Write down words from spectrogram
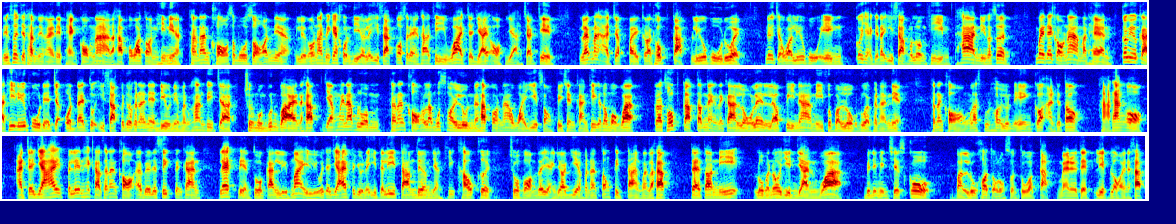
นิวคาสเซิลจะทำยังไงในแผงกองหน้าล่ะครับ เพราะว่าตอนนี้เนี่ยทางด้านของสโมสรเนี่ยเหลือกองหน้าเพียงแค่คนเดียวและอีซักก็แสดงท่าทีว่าจะย้ายออกอย่างชัดเจน และมันอาจจะไปกระทบกับลิเวอร์พูลด้วย เนื่องจากว่าลิเวอร์พูลเองก็อยากจะได้อีซักมาร่วมทีม ถ้านิวคาสเซิลไม่ได้กองหน้ามาแทน ก็มีโอกาสที่ลิเวอร์พูลเนี่ยจะอดได้ตัวอีซักไปด้วยเพราะนั้นเนี่ยดีลเนี่ยมันค่อนข้างที่จะชวนหมุนวุ่นวายนะครับยังไม่นับรวมทางด้านของลามุสฮอยลุนนะครับกองหน้าวัย 22 ปีเช่นกันที่ก็ต้องบอกว่ากระทบกับตำแหน่งในการลงเล่น แล้วปีหน้ามีฟุตบอลโลกด้วยเพราะนั้นเนี่ยทางด้านของลาสมุสฮอยลุนเองก็อาจจะต้อง หาทางออก อาจจะย้ายไปเล่นให้กับทางด้านของแอเบลซิกเป็นการแลกเปลี่ยนตัวกันหรือไม่ หรือว่าจะย้ายไปอยู่ในอิตาลีตามเดิมอย่างที่เขาเคยโชว์ฟอร์มได้อย่างยอดเยี่ยมเพราะนั้นต้องติดตามกันละครับ แต่ตอนนี้โรมาโน่ยืนยันว่าเบนจามินเชสโกบรรลุข้อตกลงส่วนตัวกับแมนยูไนเต็ดเรียบร้อยนะครับ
